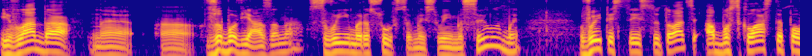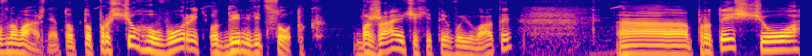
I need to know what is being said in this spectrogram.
І влада зобов'язана своїми ресурсами і своїми силами вийти з цієї ситуації або скласти повноваження. Тобто, про що говорить 1% бажаючих іти воювати? Е, Про те, що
